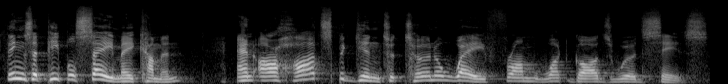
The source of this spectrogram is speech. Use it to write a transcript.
things that people say may come in, and our hearts begin to turn away from what God's word says.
